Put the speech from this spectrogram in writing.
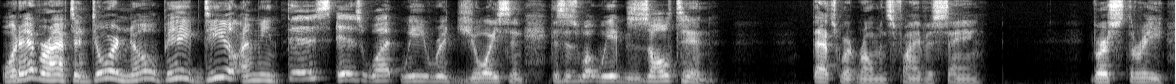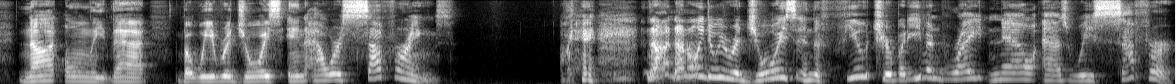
Whatever I have to endure, no big deal. I mean, this is what we rejoice in. This is what we exult in. That's what Romans 5 is saying. Verse 3 Not only that, but we rejoice in our sufferings. Okay, not, not only do we rejoice in the future, but even right now as we suffer.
